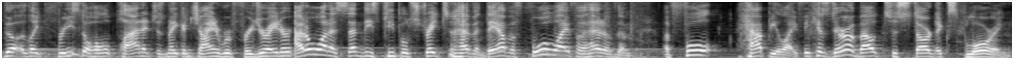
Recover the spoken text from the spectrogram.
the like, freeze the whole planet, just make a giant refrigerator. I don't want to send these people straight to heaven. They have a full life ahead of them. A full, happy life. Because they're about to start exploring.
